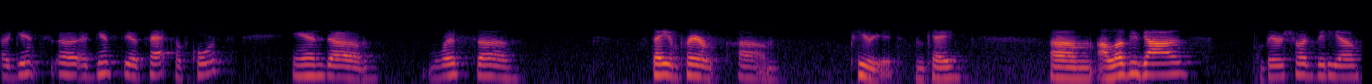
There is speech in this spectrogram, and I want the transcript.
against uh, against the attack, of course, and um, let's uh, stay in prayer. Um, period. Okay. Um, I love you guys. Very short video.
